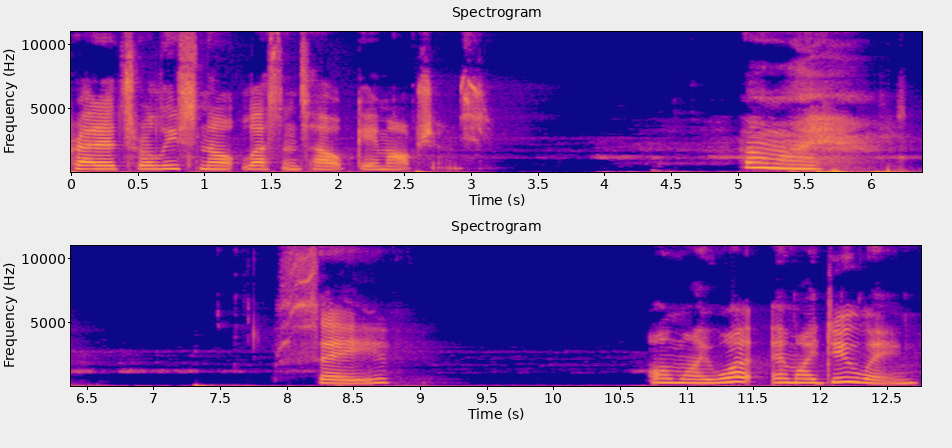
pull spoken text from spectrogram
Credits, release note, lessons, help, game options. Oh my. Save. Oh my, what am I doing?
